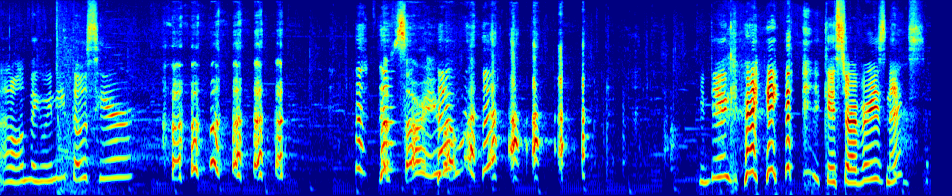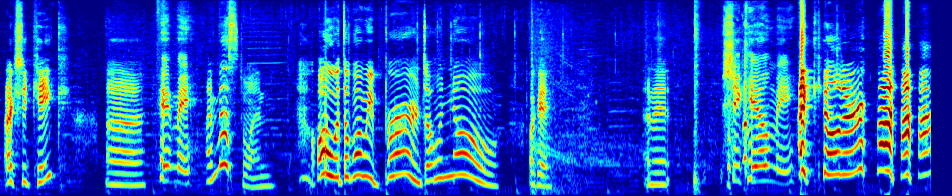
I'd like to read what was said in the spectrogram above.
I don't think we need those here. I'm sorry. You're doing great. okay, strawberries next. Actually, cake. Uh, Hit me. I missed one. Oh, the one we burned. Oh no. Okay. And it. She killed me. I killed her.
